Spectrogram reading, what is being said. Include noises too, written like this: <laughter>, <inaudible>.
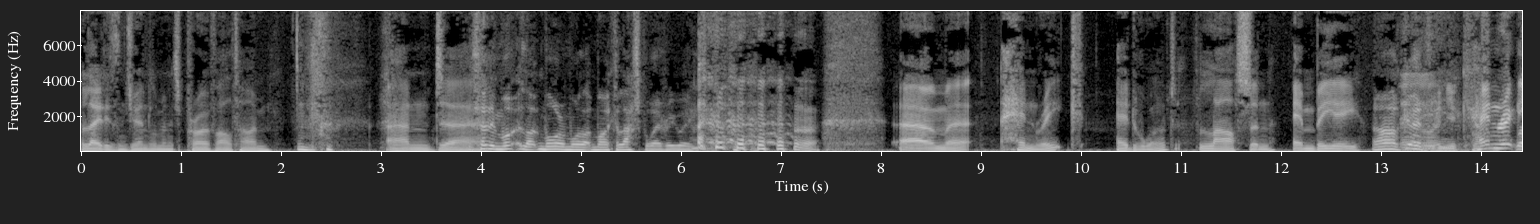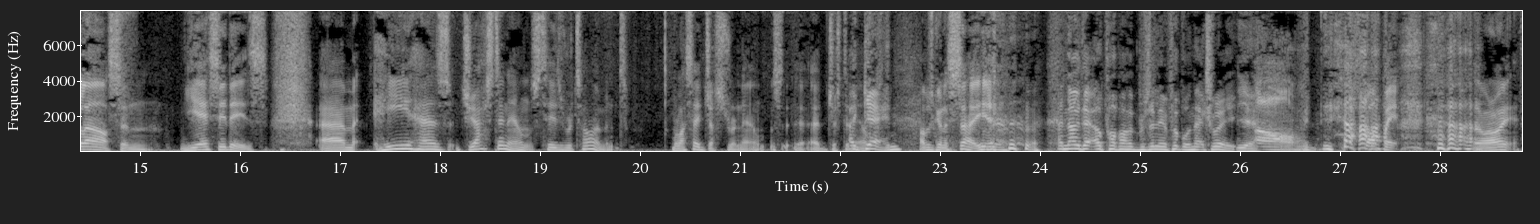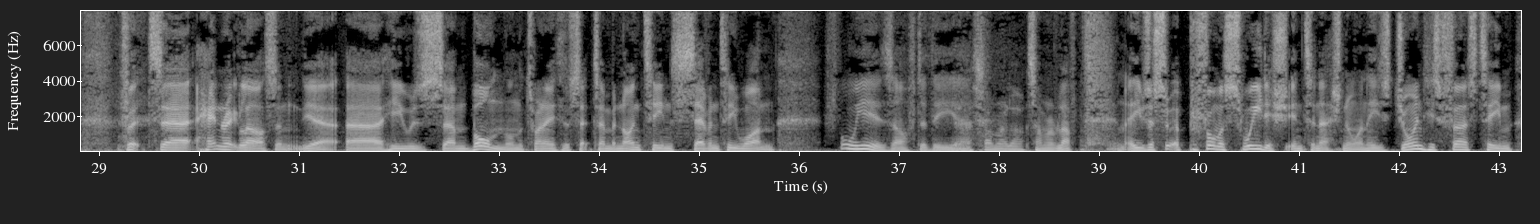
Ladies and gentlemen, it's profile time. <laughs> and uh, It's sounding more, like more and more like Michael Aspel every week. <laughs> um, uh, Henrik Edward Larsson, MBE. oh, good. And you Henrik Larsson. Yes, it is. Um, he has just announced his retirement. Well, I say just announced. Uh, just announced. Again? I was going to say. Yeah. And no doubt it'll pop up in Brazilian football next week. Yeah. Oh, stop it! <laughs> All right, but uh, Henrik Larsson, yeah, uh, he was um, born on the 28th of September 1971, four years after the uh, Summer of Love. Summer of Love. He was a former Swedish international, and he's joined his first team.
